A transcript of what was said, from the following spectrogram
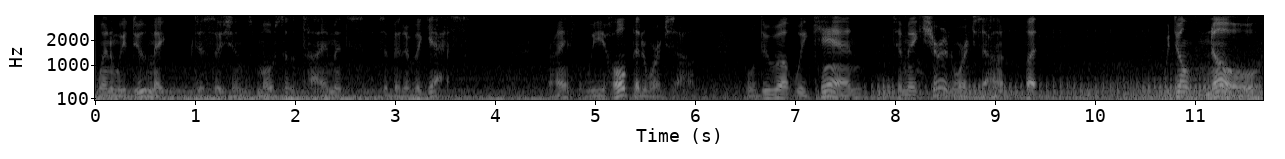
when we do make decisions, most of the time it's it's a bit of a guess, right? We hope it works out. We'll do what we can to make sure it works out, but we don't know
